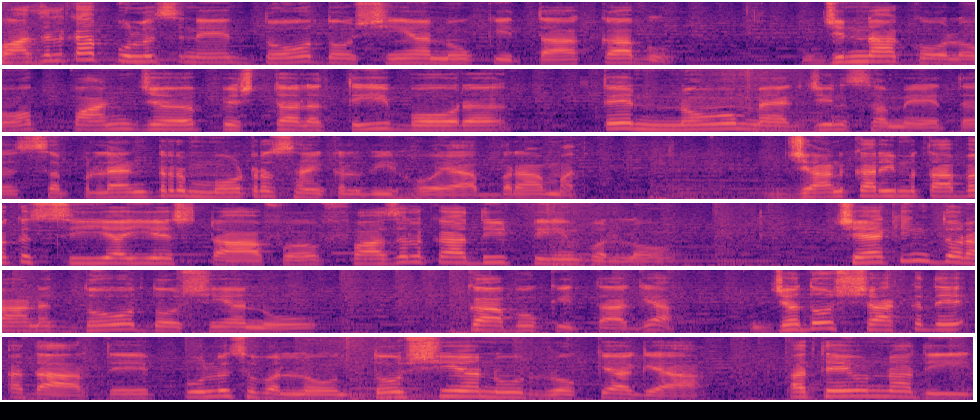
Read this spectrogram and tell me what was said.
ਫਾਜ਼ਿਲਕਾ ਪੁਲਿਸ ਨੇ ਦੋ ਦੋਸ਼ੀਆਂ ਨੂੰ ਕੀਤਾ ਕਾਬੂ, ਜਿਨ੍ਹਾਂ ਕੋਲੋਂ 5 ਪਿਸਟਲ 30 ਬੋਰ ਤੇ 9 ਮੈਗਜ਼ੀਨ ਸਮੇਤ ਸਪਲੈਂਡਰ ਮੋਟਰਸਾਈਕਲ ਵੀ ਹੋਇਆ ਬਰਾਮਦ। ਜਾਣਕਾਰੀ ਮੁਤਾਬਕ CIA ਸਟਾਫ ਫਾਜ਼ਿਲਕਾ ਦੀ ਟੀਮ ਵੱਲੋਂ ਚੈਕਿੰਗ ਦੌਰਾਨ ਦੋ ਦੋਸ਼ੀਆਂ ਨੂੰ ਕਾਬੂ ਕੀਤਾ ਗਿਆ, ਜਦੋਂ ਸ਼ੱਕ ਦੇ ਆਧਾਰ ਤੇ ਪੁਲਿਸ ਵੱਲੋਂ ਦੋਸ਼ੀਆਂ ਨੂੰ ਰੋਕਿਆ ਗਿਆ। ਅਤੇ ਉਹਨਾਂ ਦੀ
